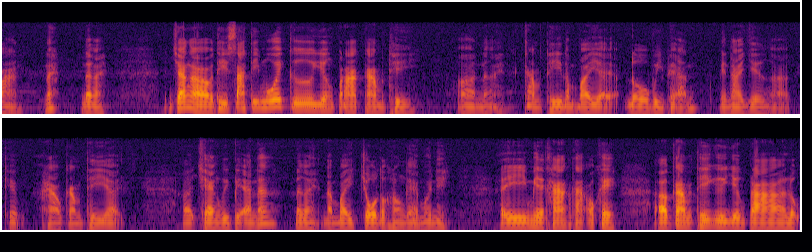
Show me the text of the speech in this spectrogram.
បានណាហ្នឹងហើយអញ្ចឹងវិធីសាស្ត្រទី1គឺយើងប្រើកម្មវិធីហ្នឹងហើយកម្មវិធីដើម្បីដូរ VPN មានថាយើងគេហៅកម្មវិធី Chang VPN ហ្នឹងហ្នឹងហើយដើម្បីចូលទៅក្នុង game មួយនេះ ហើយមានខាងថាអូខេកម្មវិធីគឺយើងប្រើលោក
